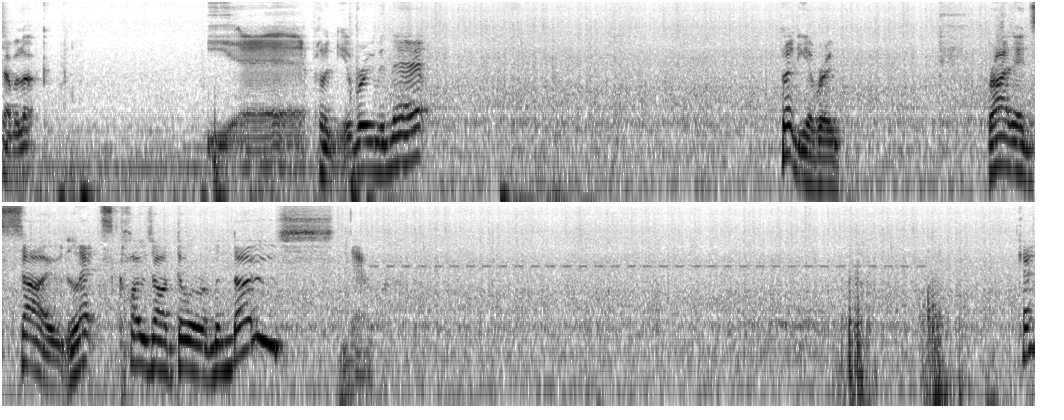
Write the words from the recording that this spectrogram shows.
have a look. Yeah, plenty of room in there. Plenty of room. Right then, so let's close our door and windows now. Okay.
